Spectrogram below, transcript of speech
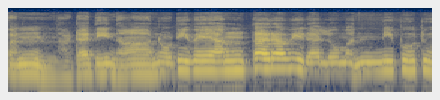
ಕನ್ನಡದಿ ನಾನುಡಿವೆ ಅಂತರವಿರಲು ಮನ್ನಿಬುದು.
